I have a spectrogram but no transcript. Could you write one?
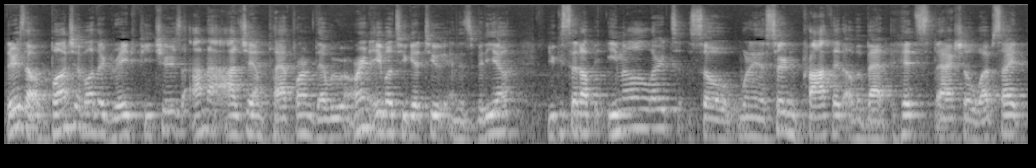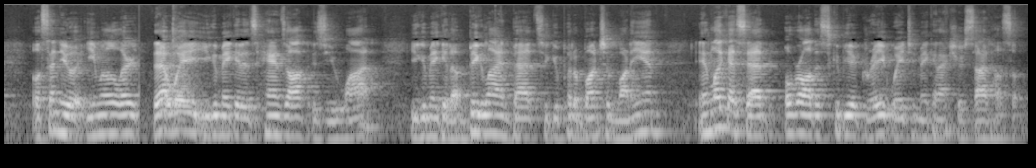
There's a bunch of other great features on the OddsJam platform that we weren't able to get to in this video. You can set up email alerts, so when a certain profit of a bet hits the actual website, it'll send you an email alert. That way you can make it as hands-off as you want. You can make it a big line bet so you can put a bunch of money in. And like I said, overall this could be a great way to make an extra side hustle.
